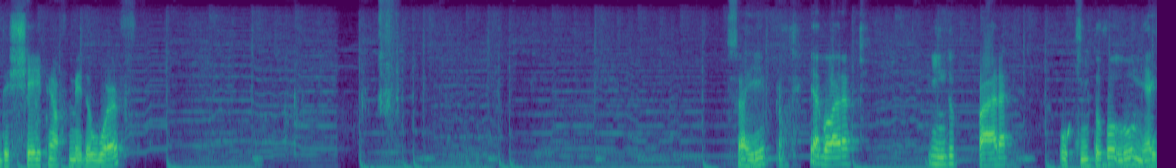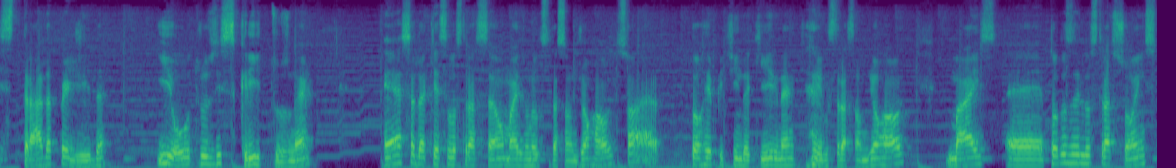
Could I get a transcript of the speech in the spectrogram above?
The Shaping of Middle-earth. Isso aí. E agora, indo para o quinto volume, A Estrada Perdida e Outros Escritos, né? Essa daqui, essa ilustração, mais uma ilustração de John Howard, só estou repetindo aqui, né, é a ilustração de John Howard, mas é, todas as ilustrações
